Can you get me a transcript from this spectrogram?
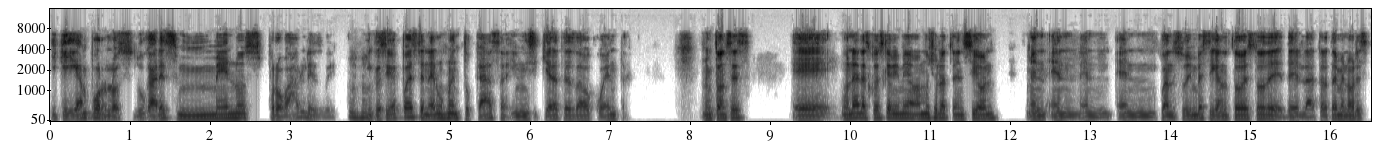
y que llegan por los lugares menos probables, güey. Inclusive puedes tener uno en tu casa y ni siquiera te has dado cuenta. Entonces, eh, una de las cosas que a mí me llama mucho la atención en, en, en, en cuando estuve investigando todo esto de, de la trata de menores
